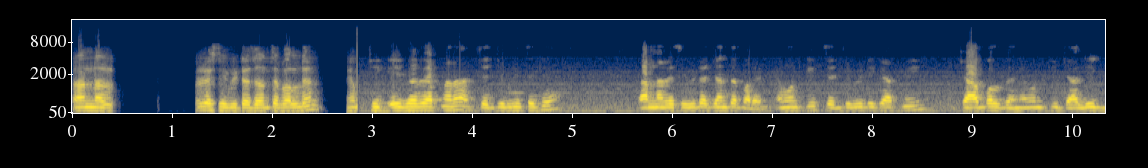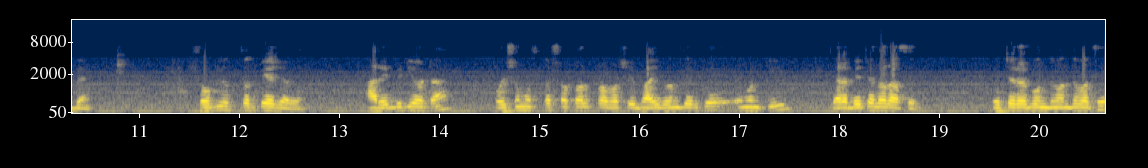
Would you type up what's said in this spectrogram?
রান্নার রেসিপিটা জানতে পারলেন। ঠিক এইভাবে আপনারা চ্যাটজিপিটি থেকে রান্নার রেসিপিটা জানতে পারেন। এমনকি চ্যাটজিপিটিকে আপনি যা বলবেন, এমনকি যা লিখবেন, সবই উত্তর পেয়ে যাবেন। আর এই ভিডিওটা ওই সমস্ত সকল প্রবাসী ভাই বোনদেরকে এমনকি যারা বেচেলর আছে বেচেলর বন্ধু বান্ধব আছে,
